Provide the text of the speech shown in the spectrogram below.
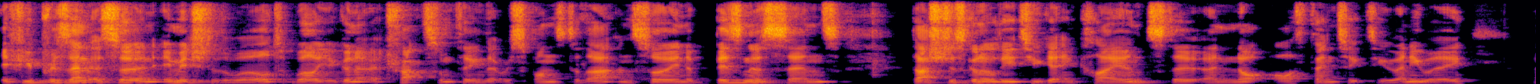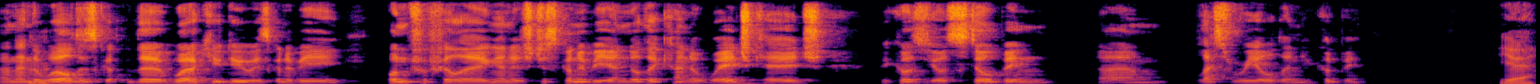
if you present a certain image to the world, well, you're going to attract something that responds to that. And so, in a business sense, that's just going to lead to you getting clients that are not authentic to you anyway. And then mm-hmm. the world is the work you do is going to be unfulfilling, and it's just going to be another kind of wage cage because you're still being um, less real than you could be. Yeah,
